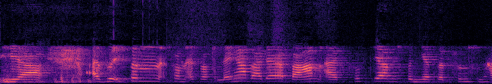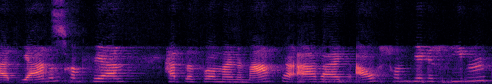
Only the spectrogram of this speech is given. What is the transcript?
Ja, also ich bin schon etwas länger bei der Bahn als Christian. Ich bin jetzt seit fünfeinhalb Jahren im Konzern habe davor meine Masterarbeit auch schon hier geschrieben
